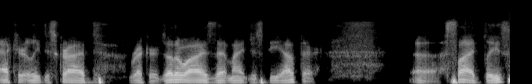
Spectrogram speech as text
accurately described records. Otherwise, that might just be out there. Uh, slide, please.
